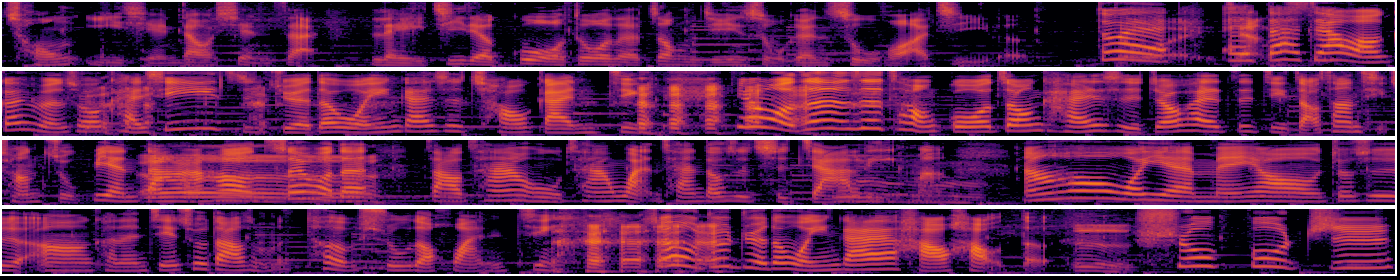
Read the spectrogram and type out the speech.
从以前到现在累积了过多的重金属跟塑化剂了。对，这哎、大家，我要跟你们说，凯西一直觉得我应该是超干净，因为我真的是从国中开始就会自己早上起床煮便当，然后所以我的早餐、午餐、晚餐都是吃家里嘛，嗯。然后我也没有就是嗯，可能接触到什么特殊的环境，所以我就觉得我应该好好的。嗯，殊不知，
